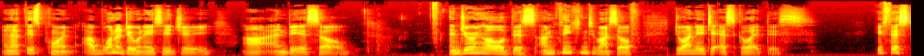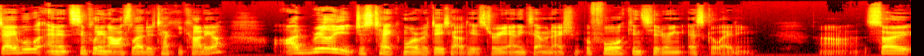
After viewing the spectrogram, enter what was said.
And at this point, I want to do an ECG uh, and BSL. And during all of this, I'm thinking to myself, do I need to escalate this? If they're stable and it's simply an isolated tachycardia, I'd really just take more of a detailed history and examination before considering escalating. Uh, so,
